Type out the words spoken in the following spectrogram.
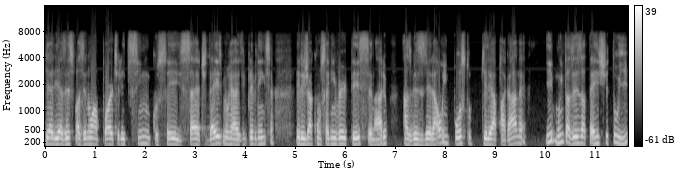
e ali às vezes fazendo um aporte ali de 5, 6, 7, 10 mil reais em previdência, ele já consegue inverter esse cenário, às vezes zerar o imposto que ele ia pagar, né? E muitas vezes até restituir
